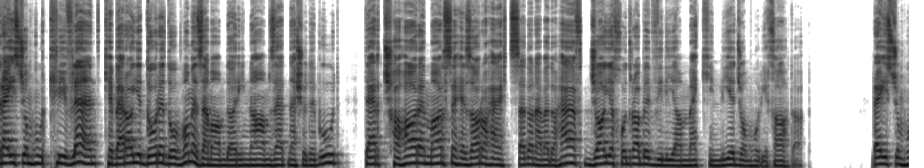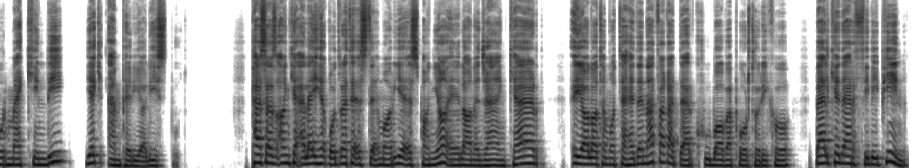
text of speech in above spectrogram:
رئیس جمهور کلیولند که برای دور دوم زمامداری نامزد نشده بود در چهار مارس 1897 جای خود را به ویلیام مکینلی جمهوری خواه داد. رئیس جمهور مکینلی یک امپریالیست بود. پس از آنکه علیه قدرت استعماری اسپانیا اعلان جنگ کرد، ایالات متحده نه فقط در کوبا و پورتوریکو بلکه در فیلیپین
